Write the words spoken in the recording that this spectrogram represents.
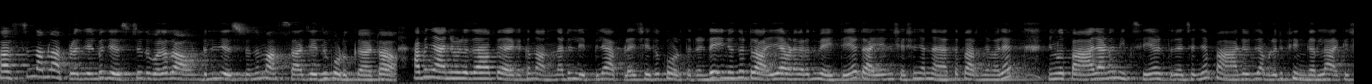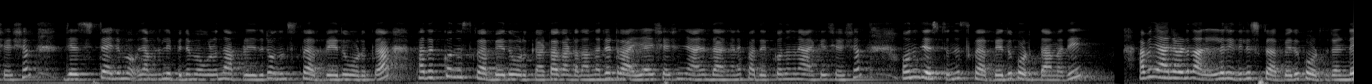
ഫസ്റ്റ് നമ്മൾ അപ്ലൈ ചെയ്യുമ്പോൾ ജസ്റ്റ് ഇതുപോലെ റൗണ്ടിൽ ജസ്റ്റ് ഒന്ന് മസാജ് ചെയ്ത് കൊടുക്കുക കേട്ടോ. അപ്പോൾ ഞാനിവിടെ ആ പാക്കൊക്കെ നന്നായിട്ട് ലിപ്പിൽ അപ്ലൈ ചെയ്ത് കൊടുത്തിട്ടുണ്ട്. ഇനി ഒന്ന് ഡ്രൈ ആവണ വരെ ഒന്ന് വെയിറ്റ് ചെയ്യുക ഡ്രൈ ആയതിനു ശേഷം ഞാൻ നേരത്തെ പറഞ്ഞ പോലെ നിങ്ങൾ പാലാണ് മിക്സ് ചെയ്യുക എടുത്തതെന്ന് വെച്ച് കഴിഞ്ഞാൽ പാൽ ഒരു നമ്മളൊരു ഫിംഗറിലാക്കിയ ശേഷം ജസ്റ്റ് അതിന്റെ നമ്മുടെ ലിപ്പിന്റെ മുകളിൽ ഒന്ന് അപ്ലൈ ചെയ്തിട്ട് ഒന്ന് സ്ക്രബ് ചെയ്ത് കൊടുക്കുക. പതുക്കെ ഒന്ന് സ്ക്രബ് ചെയ്ത് കൊടുക്കുക കേട്ടോ കണ്ടോ? നന്നായിട്ട് ഡ്രൈ ആയ ശേഷം ഞാൻ ഞാനിത് അങ്ങനെ പതുക്കെ ഒന്ന് ഇങ്ങനെ ആക്കിയ ശേഷം ഒന്ന് ജസ്റ്റ് ഒന്ന് സ്ക്രബ് ചെയ്ത് കൊടുത്താൽ മതി. അപ്പോൾ ഞാനിവിടെ നല്ല രീതിയിൽ സ്ക്രബ് ചെയ്ത് കൊടുത്തിട്ടുണ്ട്.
